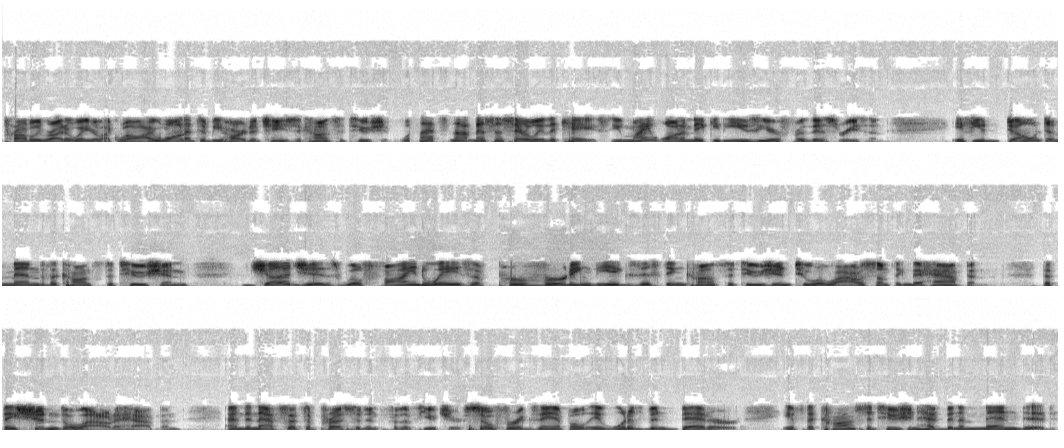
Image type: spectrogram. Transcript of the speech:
probably right away you're like, well, I want it to be hard to change the Constitution. Well, that's not necessarily the case. You might want to make it easier for this reason. If you don't amend the Constitution, judges will find ways of perverting the existing Constitution to allow something to happen that they shouldn't allow to happen. And then that sets a precedent for the future. So, for example, it would have been better if the Constitution had been amended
